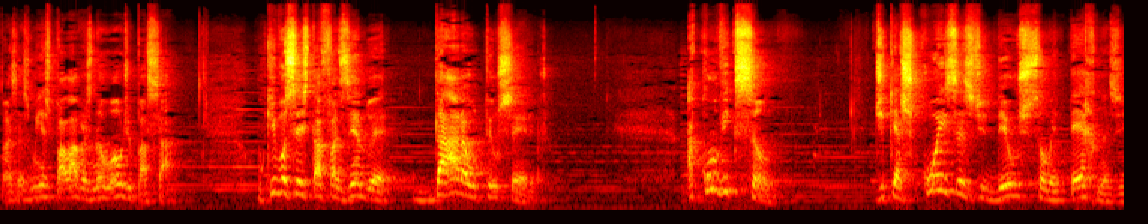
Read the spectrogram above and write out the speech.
mas as minhas palavras não hão de passar". O que você está fazendo é dar ao teu cérebro a convicção de que as coisas de Deus são eternas e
